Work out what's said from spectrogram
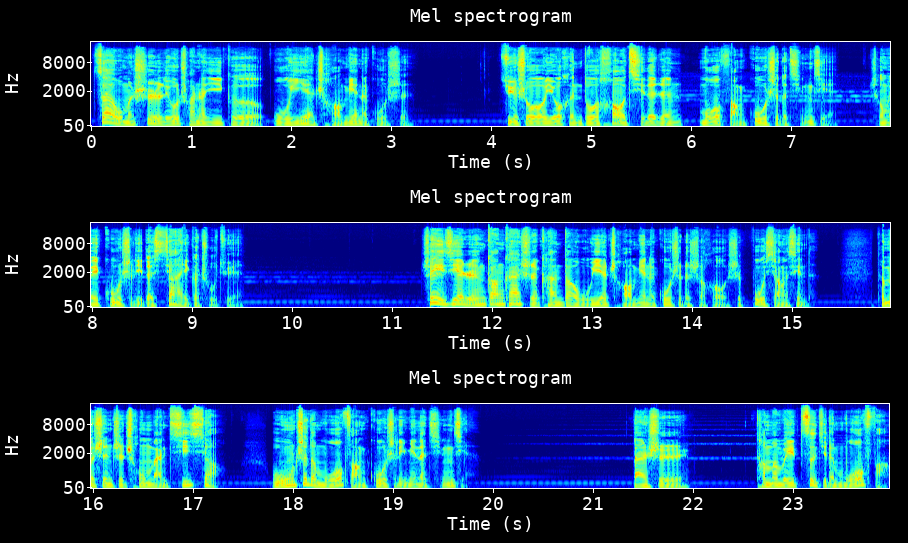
在我们市流传着一个午夜炒面的故事。据说有很多好奇的人模仿故事的情节，成为故事里的下一个主角。这些人刚开始看到午夜炒面的故事的时候是不相信的，他们甚至充满讥笑，无知的模仿故事里面的情节。但是，他们为自己的模仿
